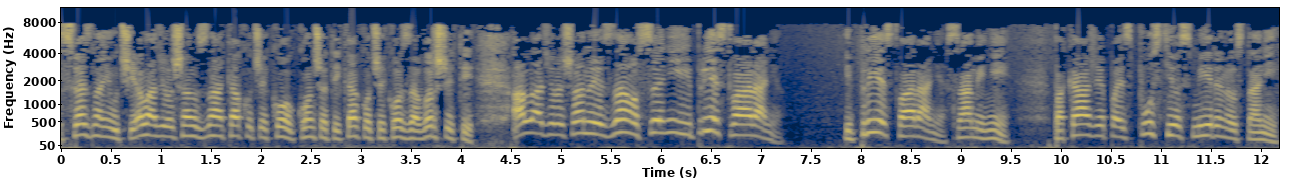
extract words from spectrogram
sveznajući. Allah dželešanu zna kako će ko končati, kako će ko završiti. Allah dželešanu je znao sve njih i prije stvaranja. I prije stvaranja sami njih. Pa kaže, pa je spustio smirenost na njih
